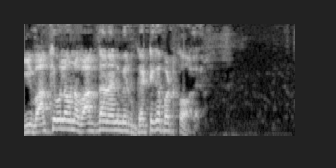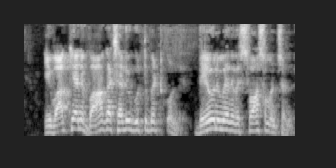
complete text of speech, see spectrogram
ఈ వాక్యంలో ఉన్న వాగ్దానాన్ని మీరు గట్టిగా పట్టుకోవాలి. ఈ వాక్యాన్ని బాగా చదివి గుర్తుపెట్టుకోండి. దేవుని మీద విశ్వాసం ఉంచండి.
